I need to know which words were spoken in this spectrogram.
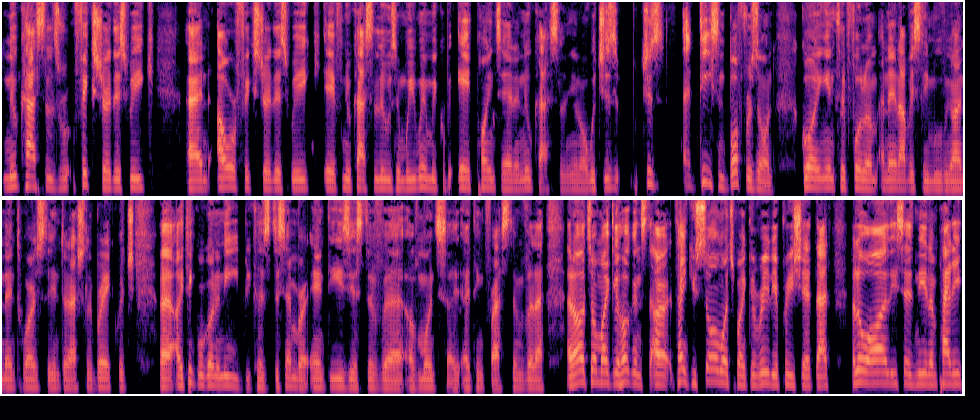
Newcastle's fixture this week and our fixture this week, if Newcastle lose and we win, we could be eight points ahead of Newcastle, you know, which is which is a decent buffer zone going into Fulham, and then obviously moving on then towards the international break, which uh, I think we're going to need because December ain't the easiest of uh, of months. I, I, think for Aston Villa, and also Michael Huggins. Uh, thank you so much, Michael. Really appreciate that. Hello, all. He says Neil and Paddy.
